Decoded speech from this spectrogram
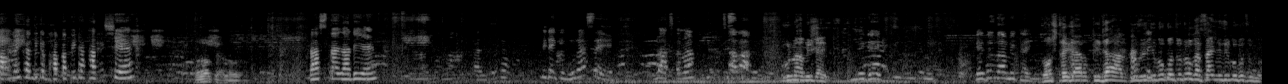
আমরা এখান থেকে ভাপা পিঠা খাচ্ছে রাস্তায় দাঁড়িয়ে এটা কি ভুল আছে রাস্তা না সারা গুণ আমি খাই দশ টাকার পিঠা দিব কতটুকু চাইলে দিব কতটুকু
